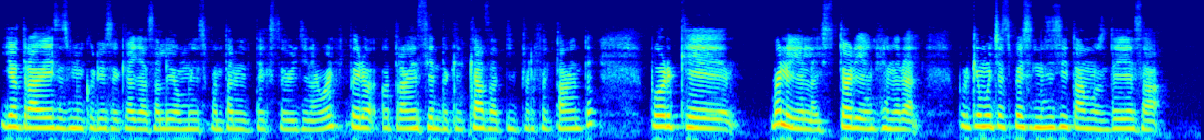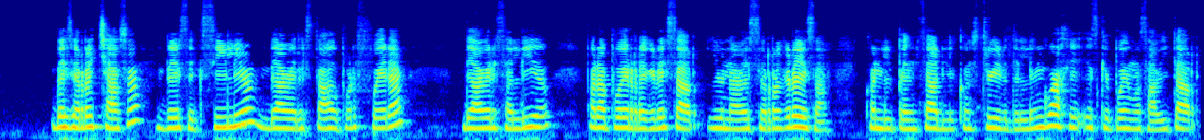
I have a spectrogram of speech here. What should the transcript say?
Y otra vez es muy curioso que haya salido muy espontáneo el texto de Virginia Woolf, pero otra vez siento que casa aquí perfectamente, porque, bueno, y en la historia en general, porque muchas veces necesitamos de esa de ese rechazo, de ese exilio, de haber estado por fuera, de haber salido, para poder regresar. Y una vez se regresa con el pensar y el construir del lenguaje, es que podemos habitar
